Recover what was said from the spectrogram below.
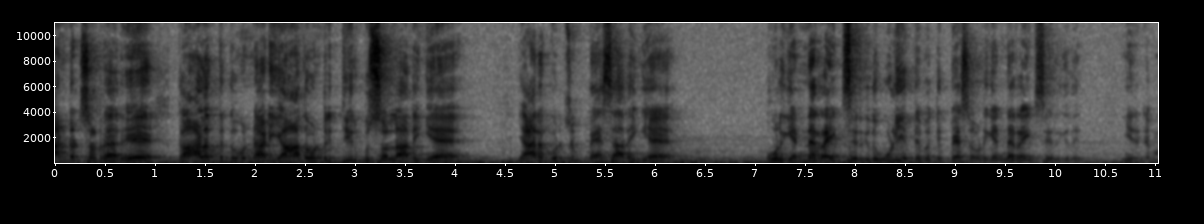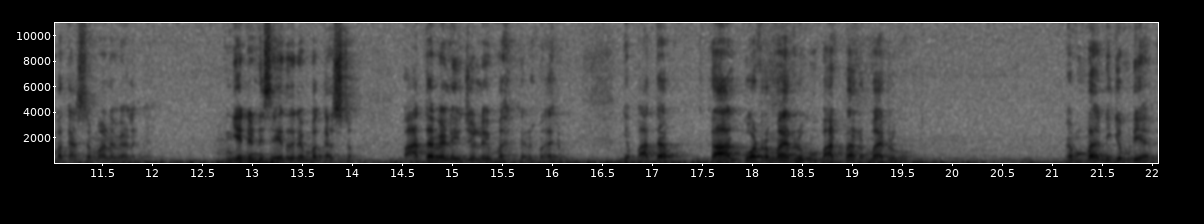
ஆண்டன் சொல்றாரு காலத்துக்கு முன்னாடி யாத ஒன்று தீர்ப்பு சொல்லாதீங்க. யாரை குறிச்சும் பேசாதீங்க. உங்களுக்கு என்ன ரைட்ஸ் இருக்குது? ஊழியத்தை பற்றி பேச உங்களுக்கு என்ன ரைட்ஸ் இருக்குது? இது ரொம்ப கஷ்டமான வேலைங்க. இங்கே நின்று செய்கிறது ரொம்ப கஷ்டம். பார்த்தா வெள்ளையும் சொல்லி இங்கே பார்த்தா கால் போடுற மாதிரி இருக்கும் பாட் பாடுற மாதிரி இருக்கும். ரொம்ப நிற்க முடியாது.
